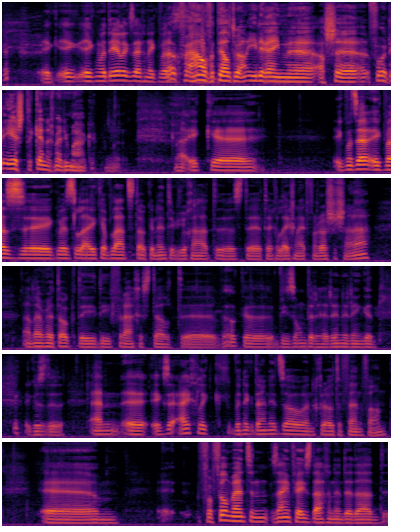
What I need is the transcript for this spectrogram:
ik, ik, ik moet eerlijk zeggen, ik was... Welk verhaal vertelt u aan iedereen als ze voor het eerst kennis met u maken? Nou, ik ik moet zeggen, ik, was, uh, ik, was, ik heb laatst ook een interview gehad. Dat was de, ter gelegenheid van Rosh Hashanah. En daar werd ook die, die vraag gesteld: uh, welke bijzondere herinneringen. ik was de, en uh, ik zei: eigenlijk ben ik daar niet zo een grote fan van. Ehm, voor veel mensen zijn feestdagen inderdaad.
